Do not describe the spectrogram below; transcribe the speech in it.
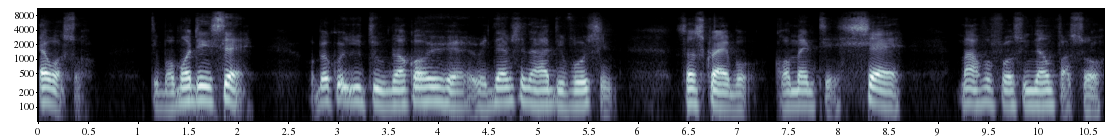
ɛwɔ so. Te bɔ mmɔden sɛ ɔbɛkɔ youtube na ɔkɔhwehwɛ redemption hour devotion. Subscribe comment share. Maa foforɔ so nya mfasoɔ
